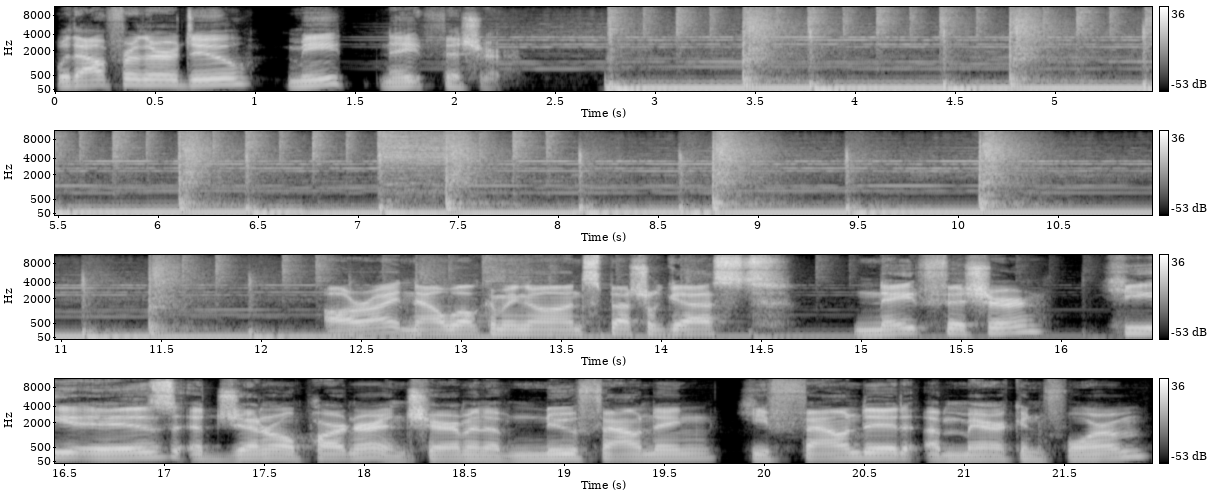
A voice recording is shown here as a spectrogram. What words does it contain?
Without further ado, meet Nate Fisher. All right, now welcoming on special guest Nate Fisher. He is a general partner and chairman of New Founding. He founded American Forum,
